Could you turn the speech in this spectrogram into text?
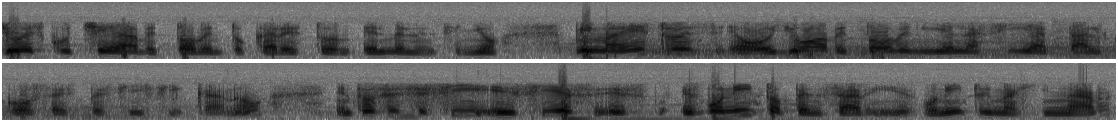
yo escuché a Beethoven tocar esto, él me lo enseñó. Mi maestro es, oyó a Beethoven y él hacía tal cosa específica, ¿no? Entonces sí, sí es, es, es bonito pensar y es bonito imaginar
